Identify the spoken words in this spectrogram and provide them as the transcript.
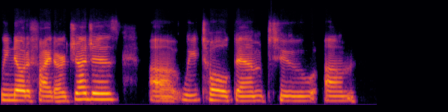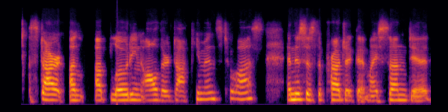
We notified our judges. Uh, we told them to um, start uploading all their documents to us. And this is the project that my son did.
